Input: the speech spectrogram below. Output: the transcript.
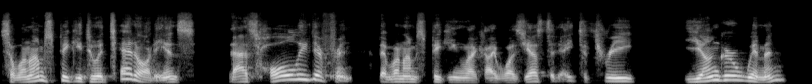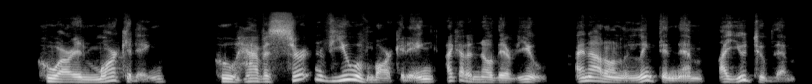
So when I'm speaking to a TED audience, that's wholly different than when I'm speaking like I was yesterday to three younger women who are in marketing who have a certain view of marketing, I got to know their view. I not only LinkedIn them, I YouTube them.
